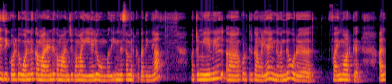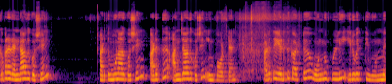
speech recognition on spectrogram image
is equal to ஒன்று கமா ரெண்டு கமா அஞ்சு கமா ஏழு ஒம்பது இந்த சம் இருக்குது பார்த்தீங்களா மற்றும் ஏனில் கொடுத்துருக்காங்க இல்லையா? இது வந்து ஒரு ஃபைவ் மார்க்கு அதுக்கப்புறம் ரெண்டாவது கொஷின் அடுத்து மூணாவது கொஷின் அடுத்து அஞ்சாவது கொஷின் இம்பார்ட்டன்ட் அடுத்து எடுத்துக்காட்டு ஒன்று புள்ளி இருபத்தி ஒன்று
